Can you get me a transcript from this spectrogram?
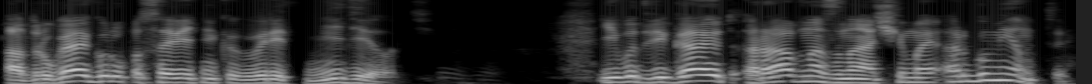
а другая группа советников говорит «не делать». И выдвигают равнозначимые аргументы.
